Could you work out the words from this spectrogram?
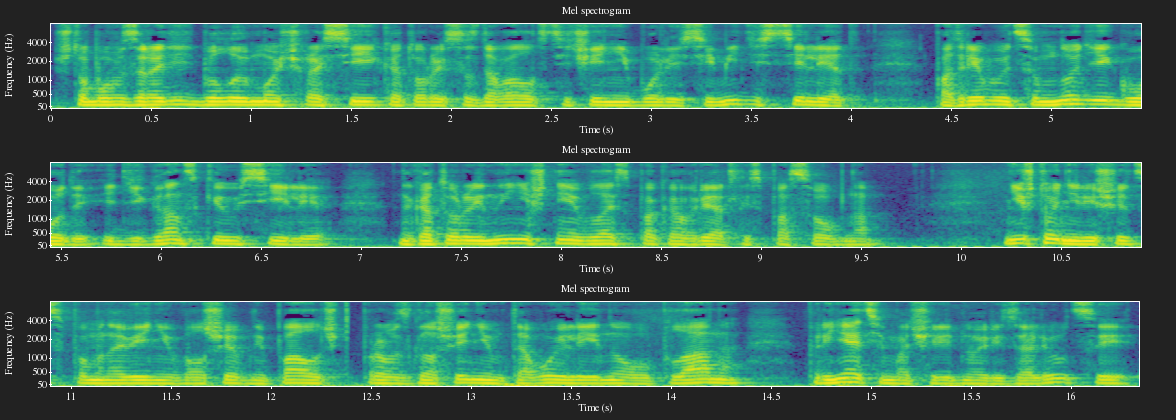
Чтобы возродить былую мощь России, которая создавалась в течение более 70 лет, потребуются многие годы и гигантские усилия, на которые нынешняя власть пока вряд ли способна. Ничто не решится по мановению волшебной палочки, провозглашением того или иного плана, принятием очередной резолюции.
